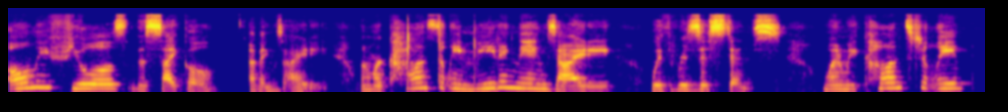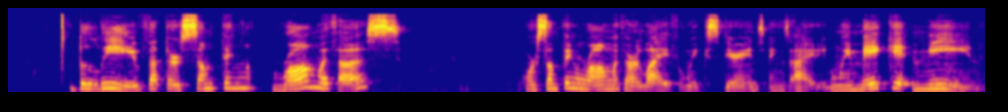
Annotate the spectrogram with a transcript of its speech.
only fuels the cycle of anxiety. When we're constantly meeting the anxiety with resistance, when we constantly believe that there's something wrong with us or something wrong with our life when we experience anxiety, when we make it mean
